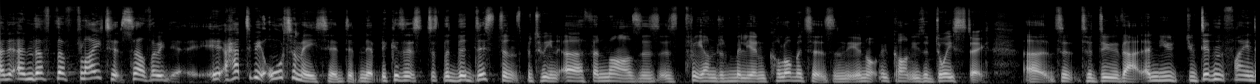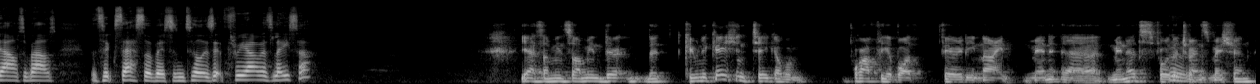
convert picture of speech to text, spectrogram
and, and the, the, flight itself, I mean, it had to be automated, didn't it? Because it's just the, the distance between Earth and Mars is, is 300 million kilometres, and you're not, you can't use a joystick uh, to, to do that. And you, you didn't find out about the success of it until, is it three hours later? Yes, I mean, so I mean, the communication take up roughly about 39 uh, minutes for the mm. transmission.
